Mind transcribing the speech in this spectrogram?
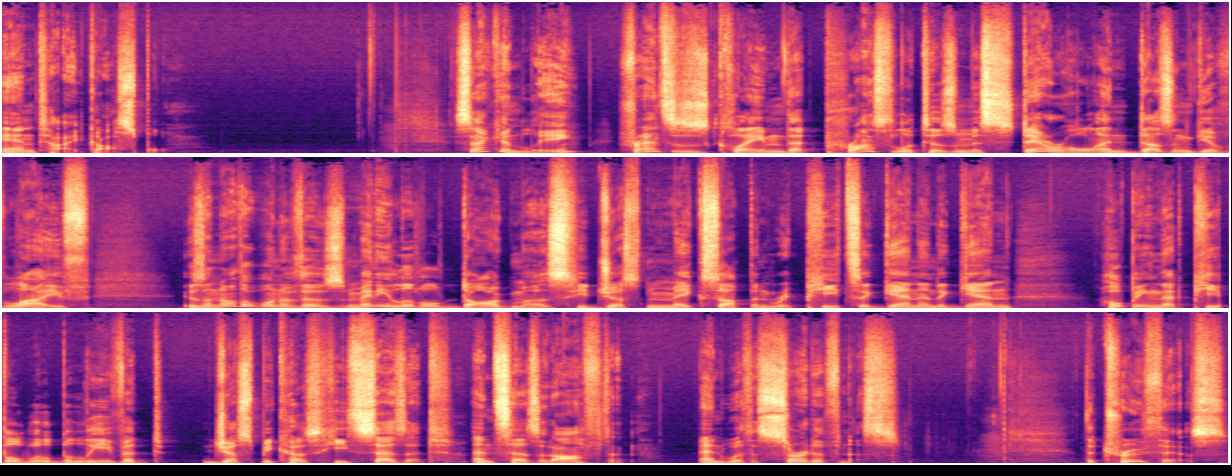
anti gospel. Secondly, Francis's claim that proselytism is sterile and doesn't give life is another one of those many little dogmas he just makes up and repeats again and again, hoping that people will believe it just because he says it, and says it often, and with assertiveness. The truth is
